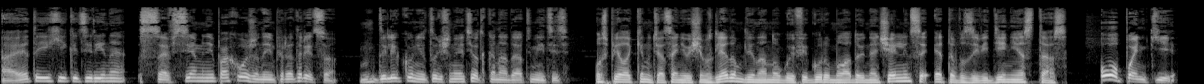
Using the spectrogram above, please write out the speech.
А это их Екатерина совсем не похожа на императрицу. Далеко не точная тетка, надо отметить. Успела кинуть оценивающим взглядом длинноногую фигуру молодой начальницы этого заведения Стас. «Опаньки!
